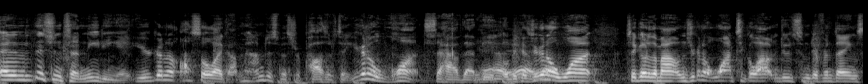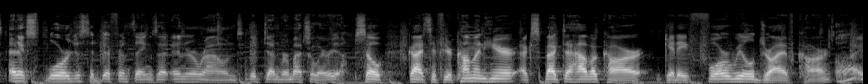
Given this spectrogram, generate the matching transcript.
And in addition to needing it, you're gonna also like, oh, I mean, I'm just Mr. Positive today. You're gonna want to have that vehicle yeah, because you're yeah. gonna want to go to the mountains. You're gonna want to go out and do some different things and explore just the different things that in and around the Denver metro area. So, guys, if you're coming here, expect to have a car. Get a four-wheel drive car. Oh,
